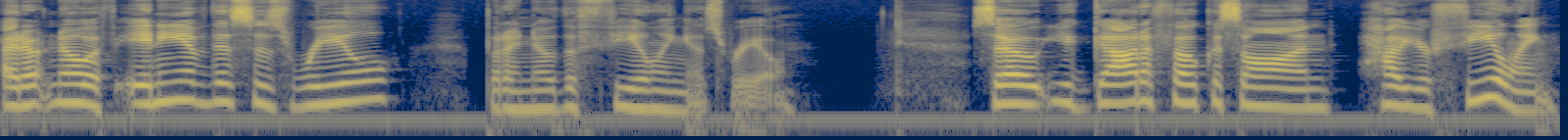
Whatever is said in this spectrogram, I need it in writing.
I don't know if any of this is real, but I know the feeling is real. So you got to focus on how you're feeling.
